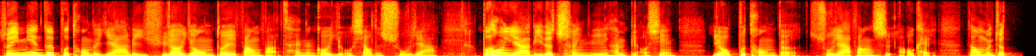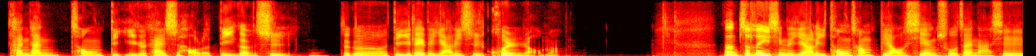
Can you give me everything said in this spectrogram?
所以面对不同的压力，需要用对方法才能够有效的舒压。不同压力的成因和表现有不同的舒压方式。OK，那我们就谈谈从第一个开始好了。第一个是这个第一类的压力是困扰嘛？那这类型的压力通常表现出在哪些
